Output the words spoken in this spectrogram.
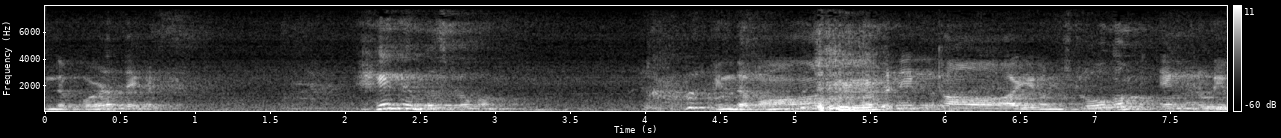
இந்த குழந்தைகள். ஏது இந்த ஸ்லோகம்? இந்த மாதிரி பதினெட்டாயிரம் ஸ்லோகம் எங்களுடைய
